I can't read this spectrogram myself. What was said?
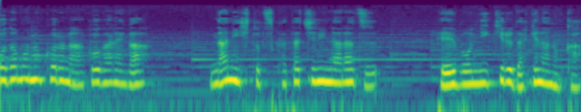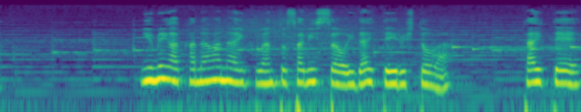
子供の頃の憧れが何一つ形にならず平凡に生きるだけなのか。夢が叶わない不安と寂しさを抱いている人は大抵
